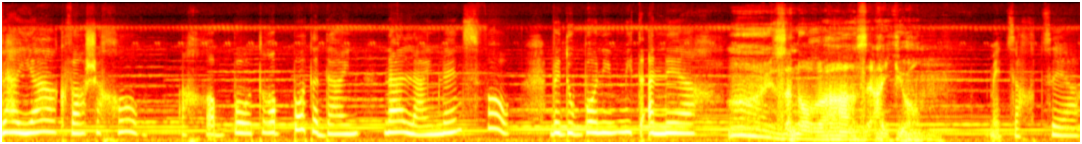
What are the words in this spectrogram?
והיער כבר שחור, אך רבות רבות עדיין נעליים לאין ספור, ודובוני מתענח. אוי, זה נורא, זה איום. מצחצח,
